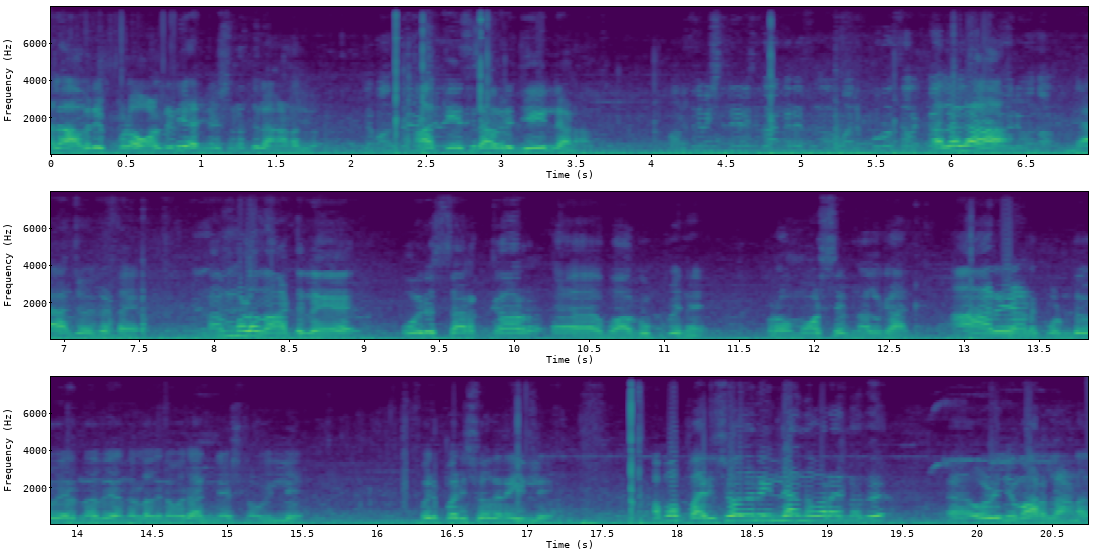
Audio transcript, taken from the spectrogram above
അല്ല അവരിപ്പോൾ ഓൾറെഡി അന്വേഷണത്തിലാണല്ലോ. ആ കേസിൽ അവർ ജയിലിലാണ്. അല്ലല്ല ഞാൻ ചോദിക്കട്ടെ. നമ്മുടെ നാട്ടിലെ ഒരു സർക്കാർ വകുപ്പിന് പ്രൊമോഷൻ നൽകാൻ. ആരെയാണ് കൊണ്ടുവരുന്നത് എന്നുള്ളതിന് ഒരു അന്വേഷണവും ഇല്ലേ? ഒരു പരിശോധന ഇല്ലേ അപ്പോൾ പരിശോധന ഇല്ല എന്ന് പറയുന്നത് ഒഴിഞ്ഞു മാറലാണ്.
